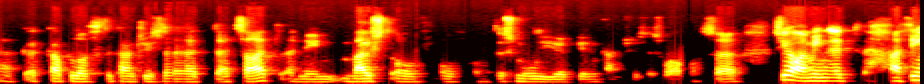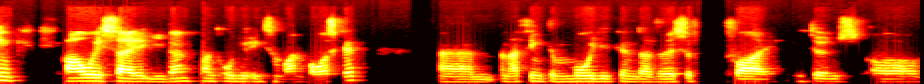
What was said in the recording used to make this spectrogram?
a, a, couple of the countries that that side, and then most of, of, of, the small European countries as well. So, so yeah, I mean, it, I think I always say you don't want all your eggs in one basket, um, and I think the more you can diversify in terms of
